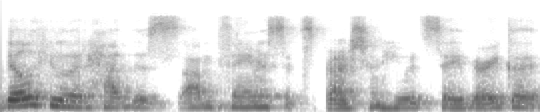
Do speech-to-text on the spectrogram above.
Bill Hewlett had this um, famous expression. He would say, Very good,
